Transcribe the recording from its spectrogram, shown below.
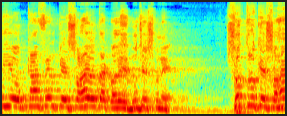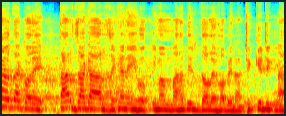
দিয়েও কাফেরকে সহায়তা করে, বুঝে শুনে, শত্রুকে সহায়তা করে, তার জায়গা আর যেখানেই হোক, ইমাম মাহাদির দলে হবে না, ঠিক কি ঠিক না?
